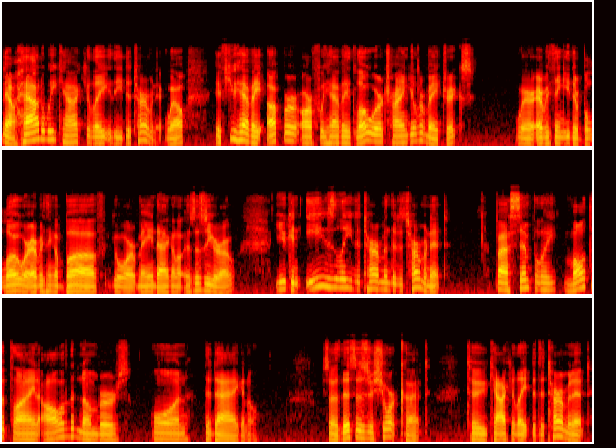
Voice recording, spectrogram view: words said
Now, how do we calculate the determinant? Well, if you have a upper or if we have a lower triangular matrix, where everything either below or everything above your main diagonal is a zero, you can easily determine the determinant by simply multiplying all of the numbers on the diagonal. So this is a shortcut to calculate the determinant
